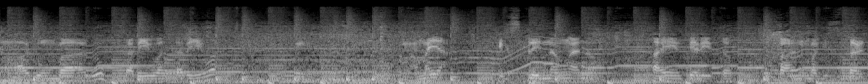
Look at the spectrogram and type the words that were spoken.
Bagong bago, sariwan sariwa. Mamaya, explain ng ano, ahente rito kung paano mag-start.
